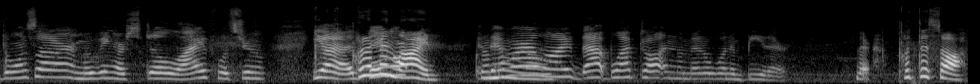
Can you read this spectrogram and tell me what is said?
the ones that aren't moving are still alive. Let's do. Yeah. Put them in were- line. If Put they 'em in were line. alive, that black dot in the middle wouldn't be there. There. Put this off.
